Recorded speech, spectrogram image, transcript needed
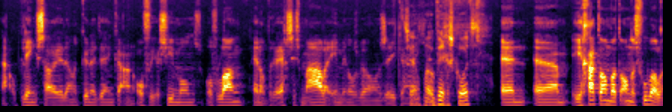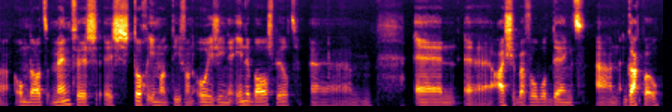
Nou, op links zou je dan kunnen denken aan of weer Simons of Lang. En op rechts is Malen inmiddels wel een zekerheid. maar ook weer gescoord. En um, je gaat dan wat anders voetballen. Omdat Memphis is toch iemand die van origine in de bal speelt. Um, en uh, als je bijvoorbeeld denkt aan Gakpo,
